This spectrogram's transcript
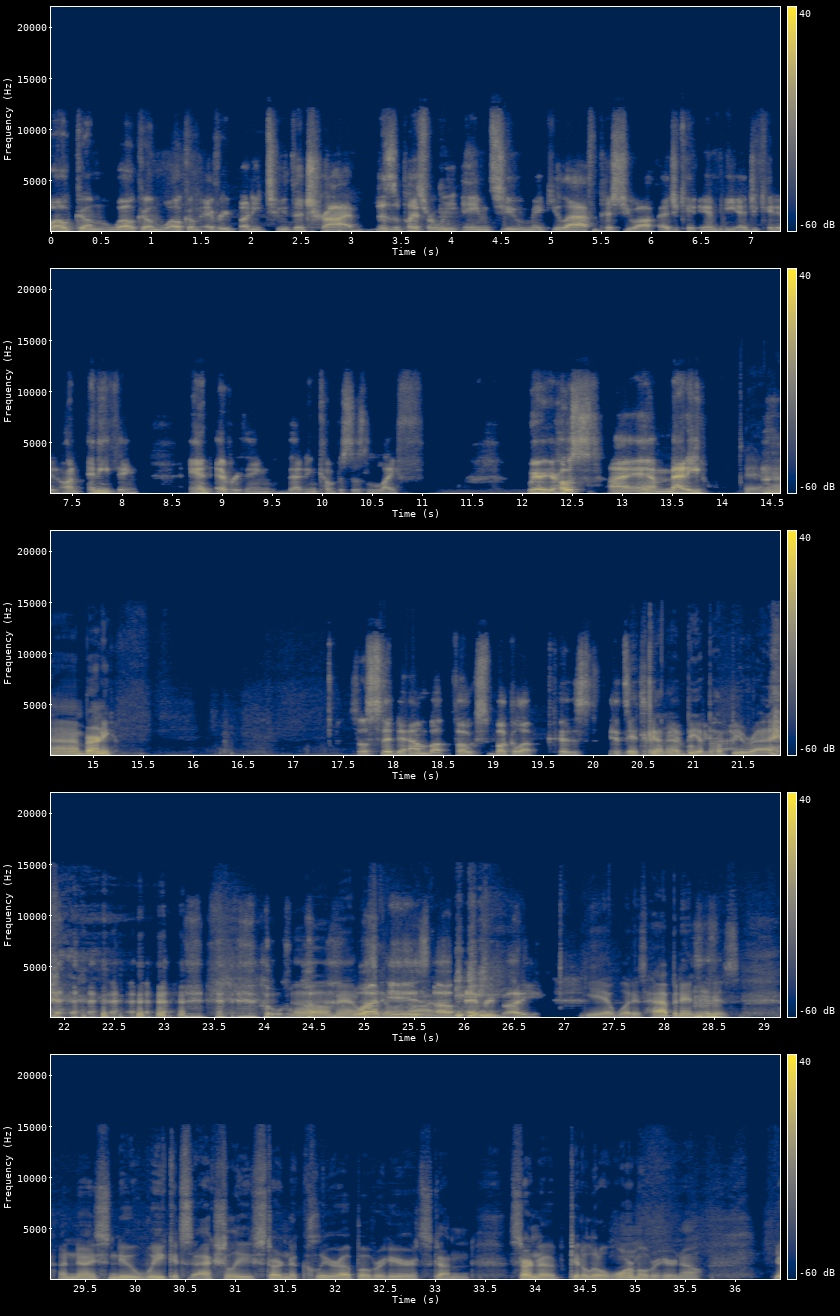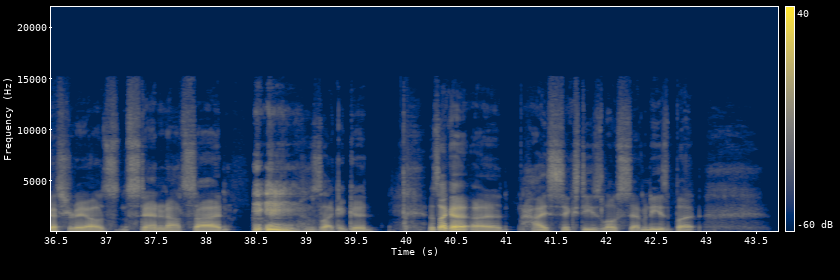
Welcome, welcome, welcome everybody to the tribe. This is a place where we aim to make you laugh, piss you off, educate, and be educated on anything and everything that encompasses life. We are your hosts. I am Maddie. And I'm Bernie. So sit down, but folks, buckle up because it's It's gonna be a bumpy ride. oh man, going is on? up, everybody? Yeah, what is happening? It is a nice new week. It's actually starting to clear up over here. It's gotten starting to get a little warm over here now. Yesterday I was standing outside. it was like a good it was like a, a high 60s, low 70s, but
